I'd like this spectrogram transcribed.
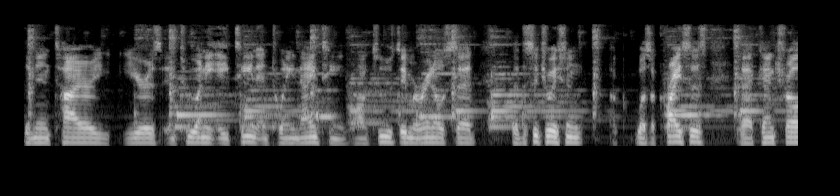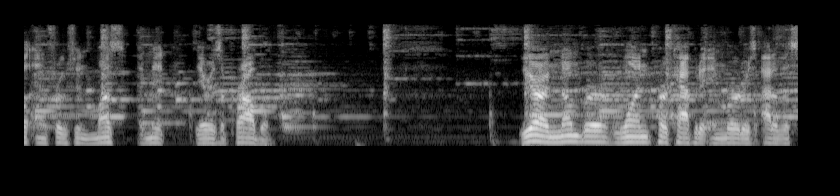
than entire years in 2018 and 2019. On Tuesday, Moreno said that the situation was a crisis, that Cantrell and Ferguson must admit there is a problem. We are number one per capita in murders out of this,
